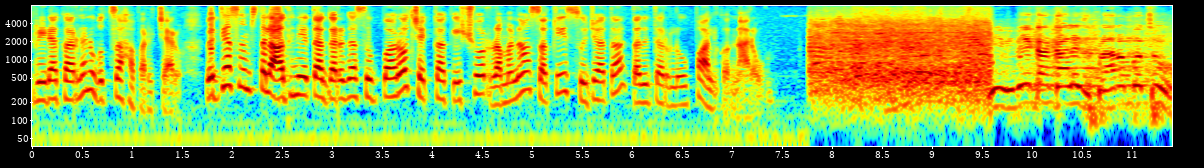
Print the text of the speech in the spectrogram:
క్రీడాకారులను ఉత్సాహపరిచారు. విద్యాసంస్థల అధినేత గరగ సుబ్బారావు చెక్క కిషోర్ రమణ సతీష్ సుజాత తదితరులు పాల్గొన్నారు. ఈ వివేకా కాలేజ్ ప్రారంభోత్సవం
